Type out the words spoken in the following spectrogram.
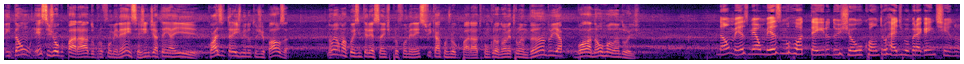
Então, esse jogo parado para o Fluminense, a gente já tem aí quase três minutos de pausa, não é uma coisa interessante para o Fluminense ficar com o jogo parado, com o cronômetro andando e a bola não rolando hoje. Não mesmo, é o mesmo roteiro do jogo contra o Red Bull Bragantino.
